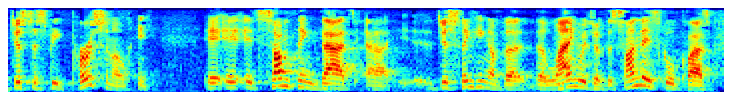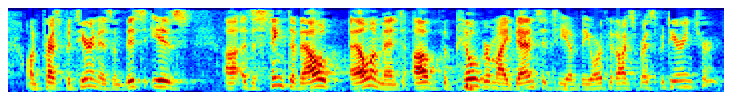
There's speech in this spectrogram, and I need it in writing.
just to speak personally, it, it's something that, uh, just thinking of the, the language of the Sunday school class on Presbyterianism, this is uh, a distinctive el- element of the pilgrim identity of the Orthodox Presbyterian Church.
